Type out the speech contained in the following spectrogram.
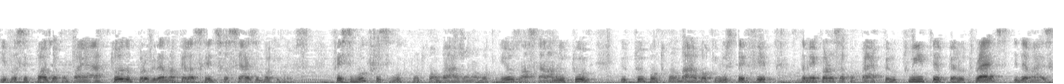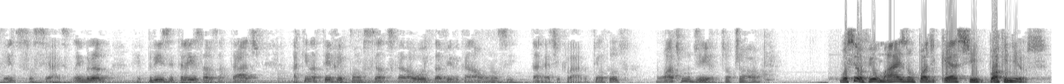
e você pode acompanhar todo o programa pelas redes sociais do Boc News. Facebook, facebook.com.br jornalbocnews, nosso canal no YouTube, youtube.com.br bocnewstv. Você também pode nos acompanhar pelo Twitter, pelo Threads e demais redes sociais. Lembrando, reprise 3 horas da tarde, aqui na TV Com Santos, canal 8 da Viva e canal 11 da NET Claro. Tenham todos um ótimo dia. Tchau, tchau. Você ouviu mais um podcast Boc News.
